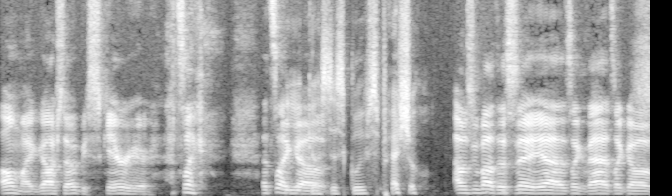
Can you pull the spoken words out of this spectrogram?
Oh my gosh, that would be scarier. That's like that's like a, Augustus Gloop special. I was about to say, yeah, it's like that. It's like a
